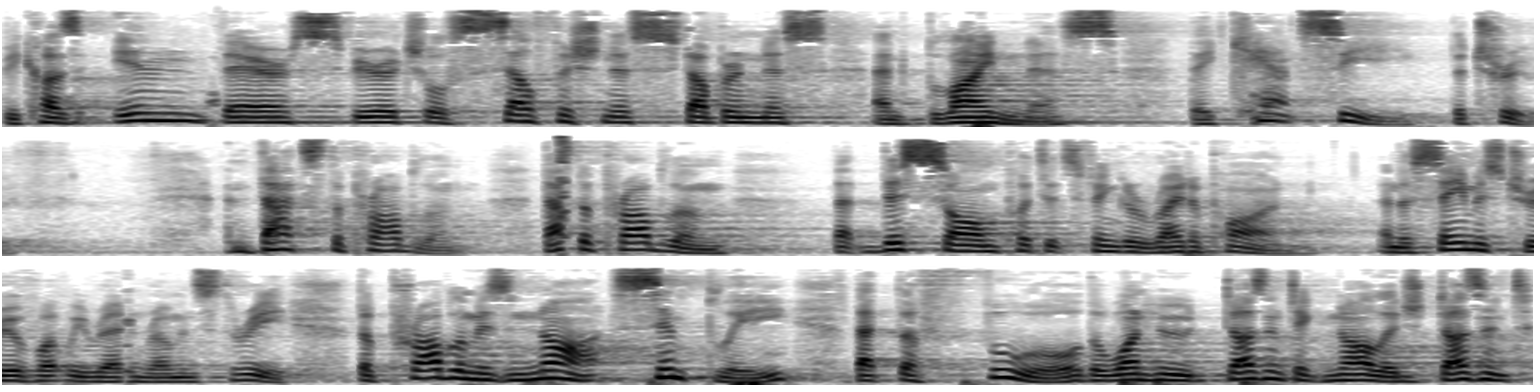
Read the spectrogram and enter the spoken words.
Because in their spiritual selfishness, stubbornness, and blindness, they can't see the truth. And that's the problem. That's the problem that this psalm puts its finger right upon. And the same is true of what we read in Romans 3. The problem is not simply that the fool, the one who doesn't acknowledge, doesn't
